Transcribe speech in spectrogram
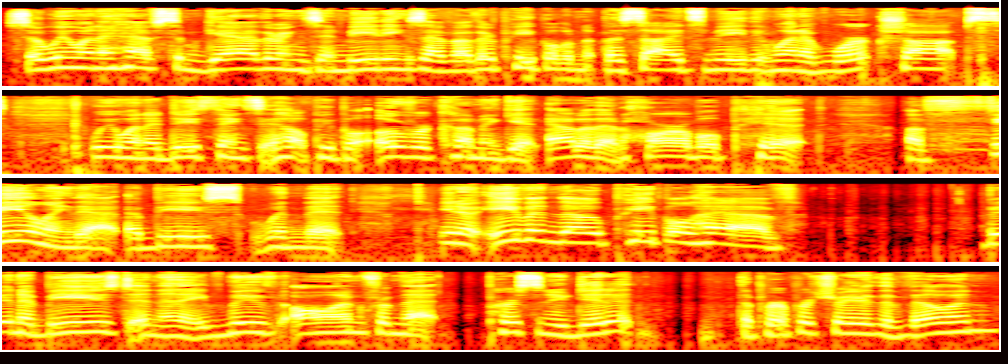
So we want to have some gatherings and meetings. I have other people besides me that want to have workshops. We want to do things that help people overcome and get out of that horrible pit of feeling that abuse when that, you know, even though people have been abused and they've moved on from that person who did it, the perpetrator, the villain,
